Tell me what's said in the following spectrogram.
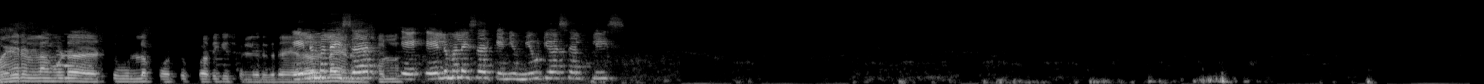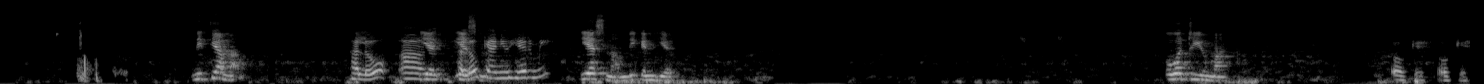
ஒயர் எல்லாம் கூட எடுத்து உள்ள போட்டு புதைக்க சொல்லியிருக்கிறேன் Elumalai ஏதாவது sir, எனக்கு சொல்லு E- Elumalai sir, can you mute yourself, Hello. Uh, yeah, yes, hello. Can you hear me? Yes, ma'am. We can hear. Over to you, ma'am. Okay. Okay.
